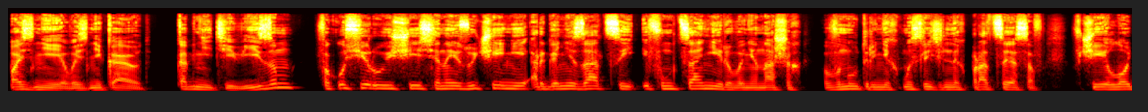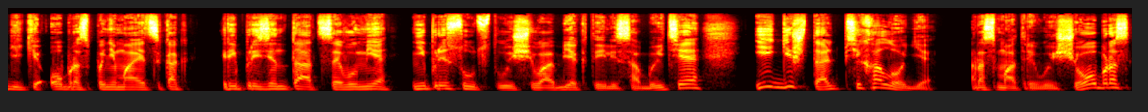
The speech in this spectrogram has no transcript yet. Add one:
Позднее возникают когнитивизм, фокусирующийся на изучении организации и функционирования наших внутренних мыслительных процессов, в чьей логике образ понимается как репрезентация в уме неприсутствующего объекта или события, и гештальт-психология, рассматривающая образ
